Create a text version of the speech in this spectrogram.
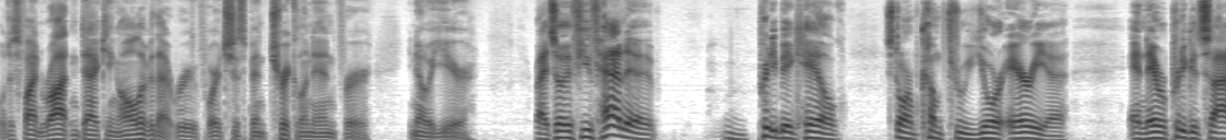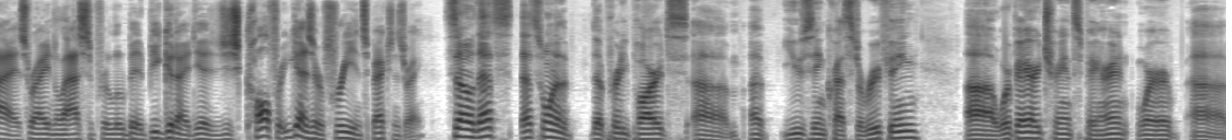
we'll just find rotten decking all over that roof where it's just been trickling in for you know a year Right. So if you've had a pretty big hail storm come through your area and they were pretty good size, right, and lasted for a little bit, it'd be a good idea to just call for you guys are free inspections, right? So that's that's one of the, the pretty parts um, of using Kresta Roofing. Uh, we're very transparent. Where uh,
